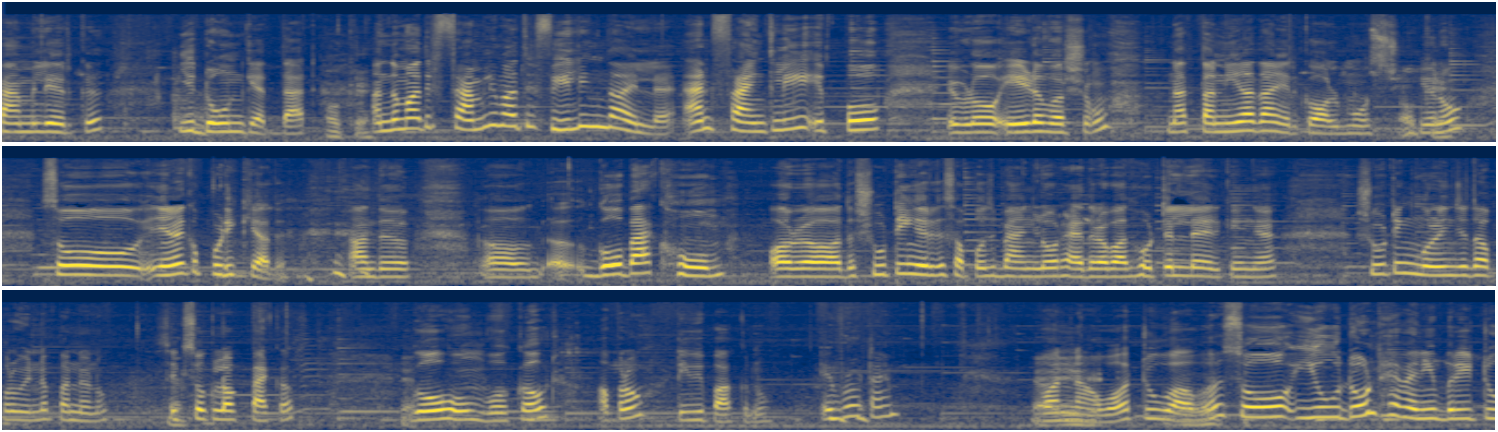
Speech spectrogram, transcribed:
family don't get that. Okay. அந்த மாதிரி ஃபேமிலி மாதிரி ஃபீலிங் தான் இல்லை. அண்ட் ஃப்ராங்க்லி இப்போ இவ்வளோ ஏழு வருஷம் நான் தனியாக தான் இருக்கேன் ஆல்மோஸ்ட் யூனோ ஸோ எனக்கு பிடிக்காது. அந்த கோ பேக் ஹோம் ஒரு அது ஷூட்டிங் இருக்குது சப்போஸ் பெங்களூர் ஹைதராபாத் ஹோட்டலில் இருக்கீங்க. ஷூட்டிங் முடிஞ்சது அப்புறம் என்ன பண்ணணும்? Six o'clock pack up go home work out அப்புறம் டிவி பார்க்கணும். எவ்வளோ டைம் ஒன் ஹவர் டூ ஹவர் ஸோ யூ டோன்ட் ஹேவ் எனிபடி டு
